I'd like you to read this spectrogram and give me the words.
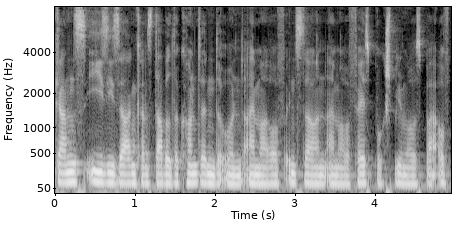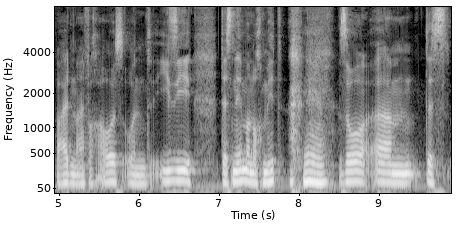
ganz easy sagen kannst, double the content und einmal auf Insta und einmal auf Facebook spielen wir auf beiden einfach aus und easy, das nehmen wir noch mit. Mhm. So, ähm, das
